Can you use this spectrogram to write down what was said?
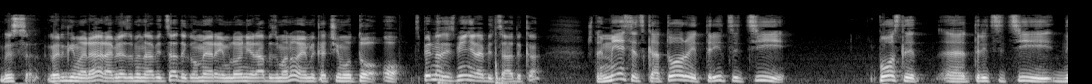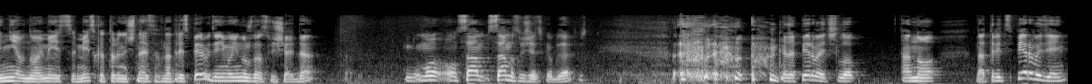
Говорит Гимара, Раби Лазабен Раби Цадык, Омер Имлони Раби Змано, им качимо то. О, теперь у нас есть мнение Раби Цадыка, что месяц, который 30, после э, 30-дневного месяца, месяц, который начинается на 31 день, его не нужно освещать, да? Ну, он сам, сам освещается, как бы, да? Когда первое число, оно на 31 день,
